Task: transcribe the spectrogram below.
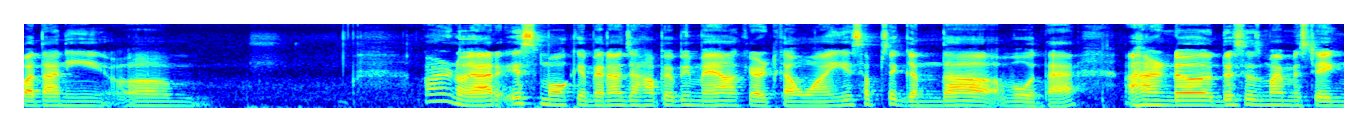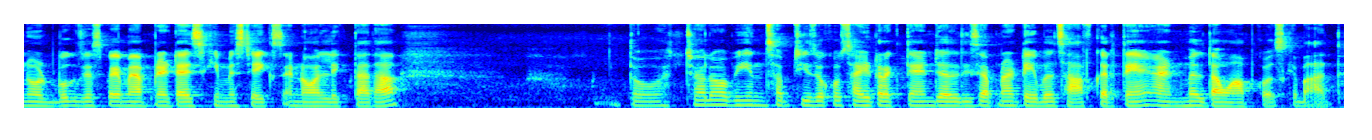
पता नहीं आई नो यार, इस मौके पे ना, जहाँ पे अभी मैं आके अटका हुआ है, ये सबसे गंदा वो होता है। And this is my mistake notebook जिस पे मैं अपने टेस्ट की मिस्टेक्स एंड ऑल लिखता था। तो चलो अभी इन सब चीज़ों को साइड रखते हैं, जल्दी से अपना टेबल साफ़ करते हैं एंड मिलता हूँ आपको उसके बाद।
